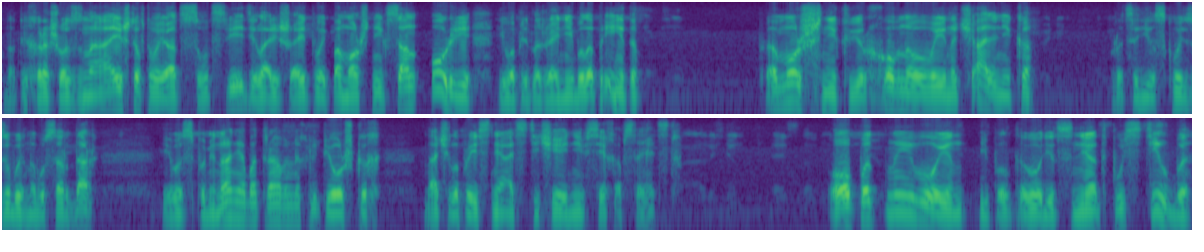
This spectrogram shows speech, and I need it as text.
но ты хорошо знаешь, что в твое отсутствие дела решает твой помощник Сан-Урри. Его предложение было принято. Помощник верховного военачальника процедил сквозь зубы Набусардар, и воспоминание об отравленных лепешках начало прояснять стечение всех обстоятельств. Опытный воин и полководец не отпустил бы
